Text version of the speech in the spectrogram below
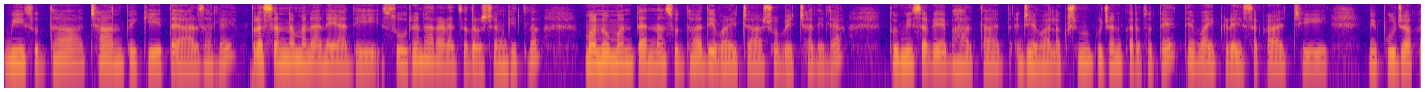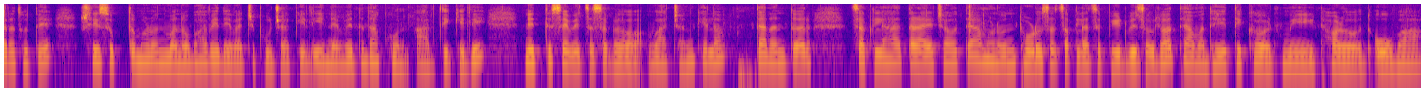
मी सुद्धा छानपैकी तयार झाले. प्रसन्न मनाने आधी सूर्यनारायणाचं दर्शन घेतलं. मनोमन त्यांनासुद्धा दिवाळीच्या शुभेच्छा दिल्या. तुम्ही सगळे भारतात जेव्हा लक्ष्मीपूजन करत होते तेव्हा इकडे सकाळची मी पूजा करत होते. श्रीसुक्त म्हणून मनोभावे देवाची पूजा केली नैवेद्य दाखवून आरती केली नित्यसेवेचं सगळं वाचन केलं. त्यानंतर चकल्या तळायच्या होत्या म्हणून थोडंसं चकल्याचं पीठ भिजवलं. त्यामध्ये तिखट मीठ हळद ओवा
